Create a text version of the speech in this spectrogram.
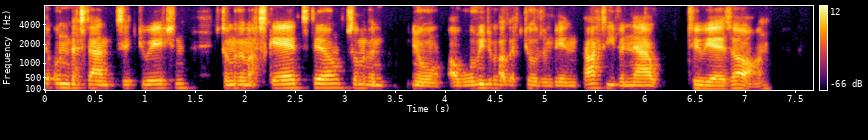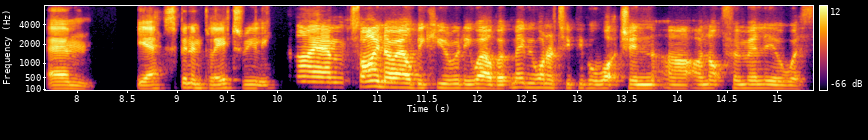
to understand the situation. Some of them are scared still. Some of them you know, are worried about their children being passed even now, two years on. Um, yeah, spinning plates really. I am. Um, so I know LBQ really well, but maybe one or two people watching are, are not familiar with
